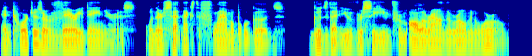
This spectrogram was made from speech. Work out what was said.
And torches are very dangerous when they're set next to flammable goods goods that you've received from all around the Roman world.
